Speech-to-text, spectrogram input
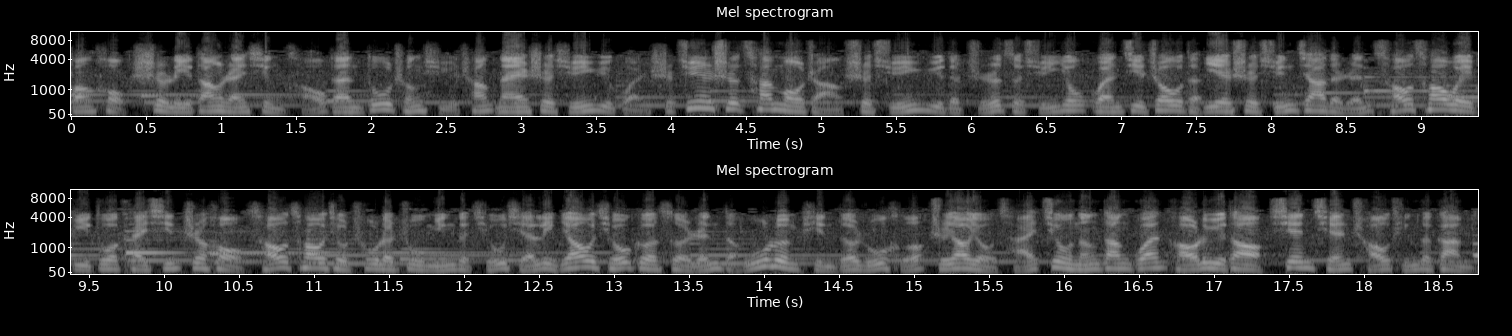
方后，势力当然姓曹，但都城许昌乃是荀彧管事，军师参谋长是荀彧的侄子荀攸，管冀州的也是荀家的人。曹操未必多开心。之后，曹操就出了著名的求贤令，要求各色人等无论品德如何，只要有才就能当官。考虑到先前朝廷的干部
